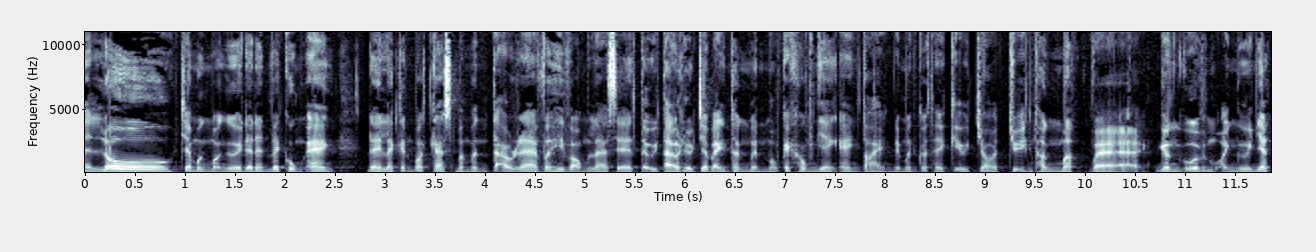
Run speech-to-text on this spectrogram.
Hello, chào mừng mọi người đã đến với Cùng An. Đây là kênh podcast mà mình tạo ra với hy vọng là sẽ tự tạo được cho bản thân mình một cái không gian an toàn để mình có thể kiểu trò chuyện thân mật và gần gũi với mọi người nhất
